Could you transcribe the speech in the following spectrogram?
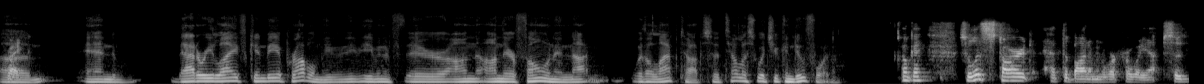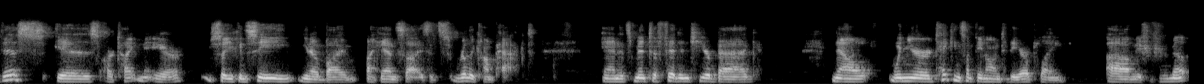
right. Um, and battery life can be a problem, even even if they're on on their phone and not with a laptop. So tell us what you can do for them. Okay, so let's start at the bottom and work our way up. So this is our Titan Air. So you can see, you know, by my hand size, it's really compact and it's meant to fit into your bag. Now, when you're taking something onto the airplane, um, if, you're fami-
